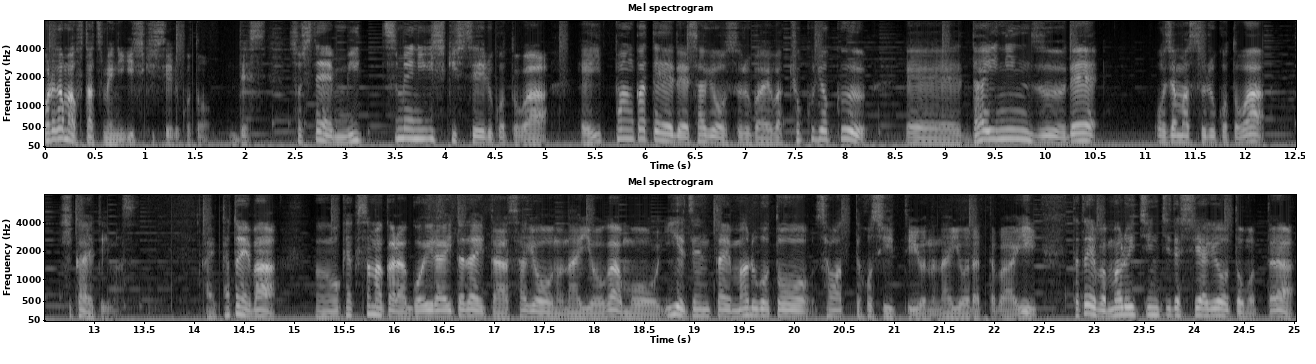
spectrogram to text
これがまあ2つ目に意識していることです。そして3つ目に意識していることは、えー、一般家庭で作業する場合は極力、えー、大人数でお邪魔することは控えています。はい。例えば、うん、お客様からご依頼いただいた作業の内容がもう家全体丸ごと触ってほしいっていうような内容だった場合、例えば丸1日で仕上げようと思ったら、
